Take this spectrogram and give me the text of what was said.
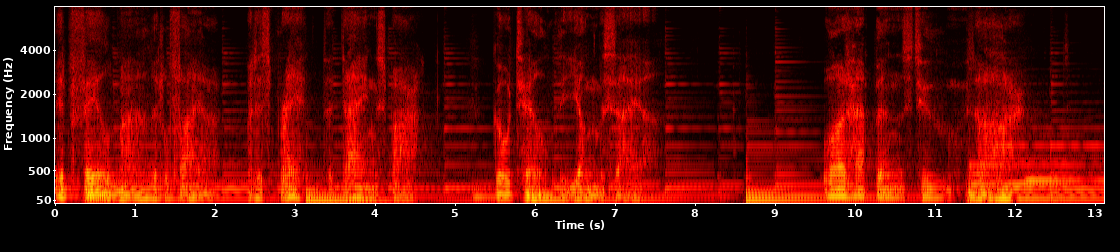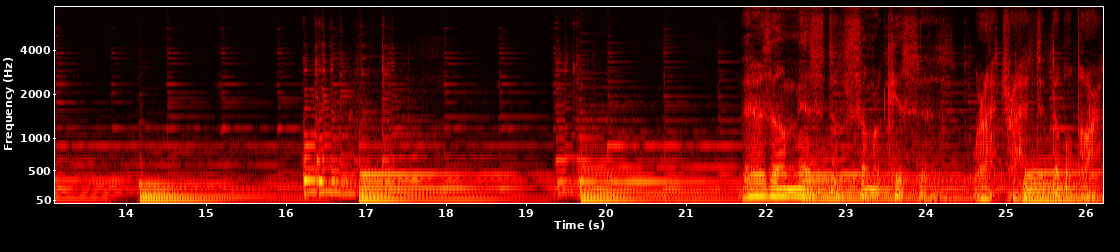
It failed my little fire, but it spread the dying spark. Go tell the young Messiah what happens to the heart. Was a mist of summer kisses where I tried to double park.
